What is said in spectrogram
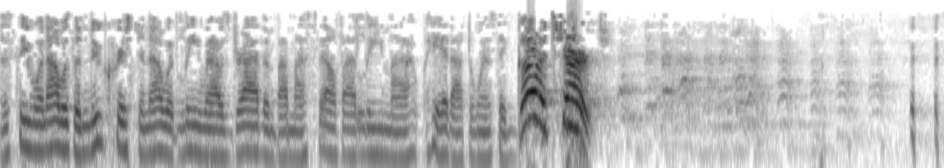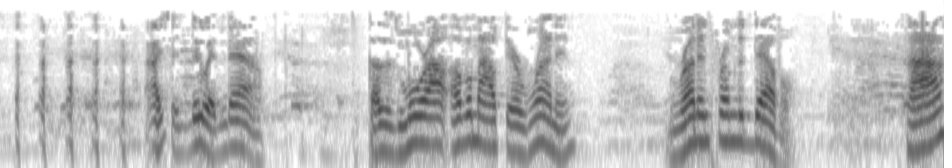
And see, when I was a new Christian, I would lean, when I was driving by myself, I'd lean my head out the window and say, go to church! I should do it now. Because there's more out of them out there running, running from the devil. Huh?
